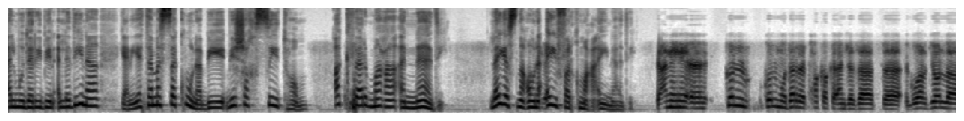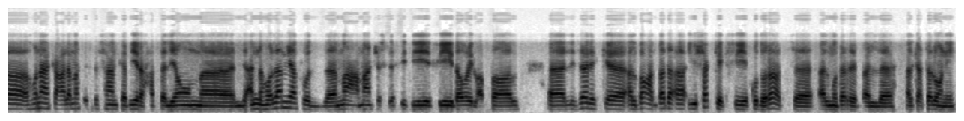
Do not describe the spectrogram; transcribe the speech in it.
المدربين الذين يعني يتمسكون بشخصيتهم أكثر مع النادي. لا يصنعون أي فرق مع أي نادي. يعني آه، كل كل مدرب حقق إنجازات. جوارديولا آه، هناك علامات استفهام كبيرة حتى اليوم لأنه لم يفز مع مانشستر سيتي في دوري الأبطال. آه، لذلك آه، البعض بدأ يشكك في قدرات آه، المدرب الكتالوني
